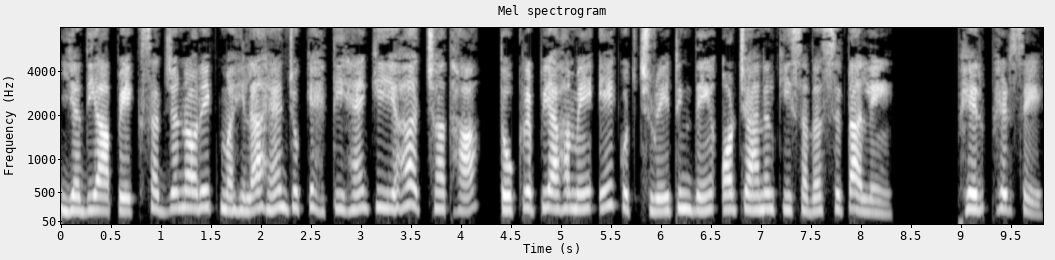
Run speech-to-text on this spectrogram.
यदि आप एक सज्जन और एक महिला हैं जो कहती हैं कि यह अच्छा था तो कृपया हमें एक उच्च रेटिंग दें और चैनल की सदस्यता लें। फिर फिर से।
